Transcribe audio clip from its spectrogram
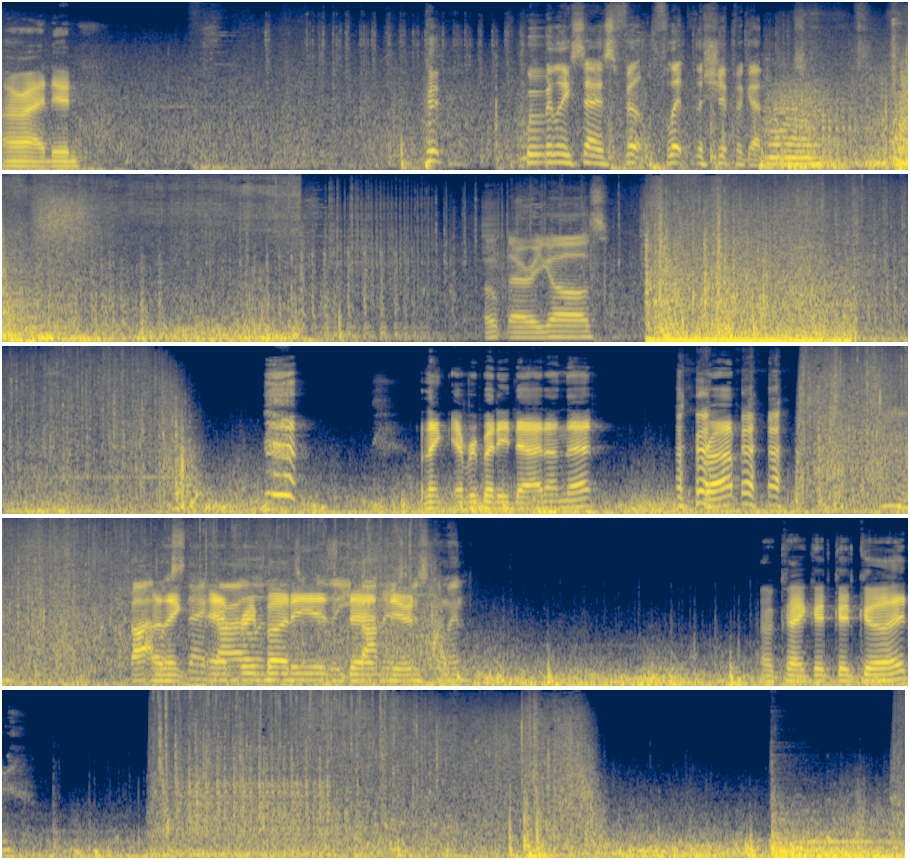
All right, dude. Willie says flip, flip the ship again. Oh, there he goes. I think everybody died on that. Rob? I think Snake everybody Island, is dead, dude. Okay, good, good, good.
